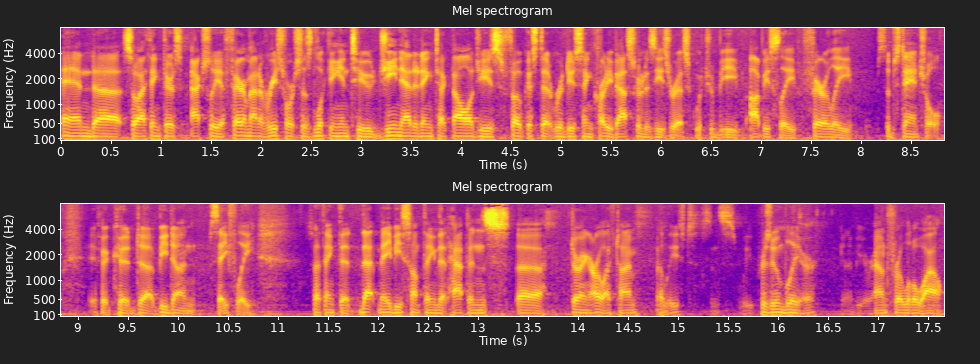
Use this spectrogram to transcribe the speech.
And uh, so I think there's actually a fair amount of resources looking into gene editing technologies focused at reducing cardiovascular disease risk, which would be obviously fairly substantial if it could uh, be done safely. So I think that that may be something that happens uh, during our lifetime, at least, since we presumably are going to be around for a little while.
